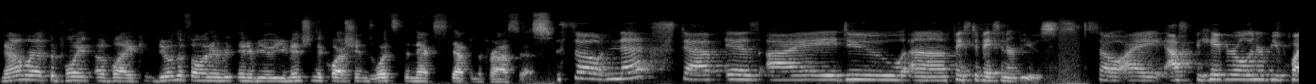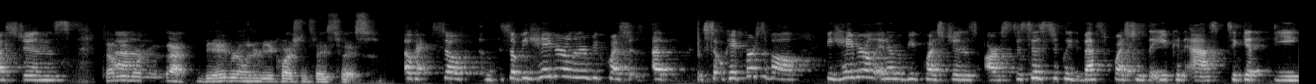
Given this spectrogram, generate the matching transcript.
now we're at the point of like doing the phone inter- interview. You mentioned the questions. What's the next step in the process? So next step is I do face to face interviews. So I ask behavioral interview questions. Tell me um, more about that. Behavioral interview questions face to face. Okay, so so behavioral interview questions. Uh, so okay, first of all, behavioral interview questions are statistically the best questions that you can ask to get the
